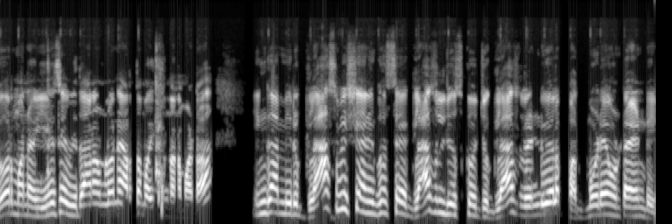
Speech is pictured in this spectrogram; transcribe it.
డోర్ మనం వేసే విధానంలోనే అర్థమవుతుంది అనమాట ఇంకా మీరు గ్లాస్ విషయానికి వస్తే గ్లాసులు చూసుకోవచ్చు. గ్లాస్ రెండు వేల పదమూడే ఉంటాయండి.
